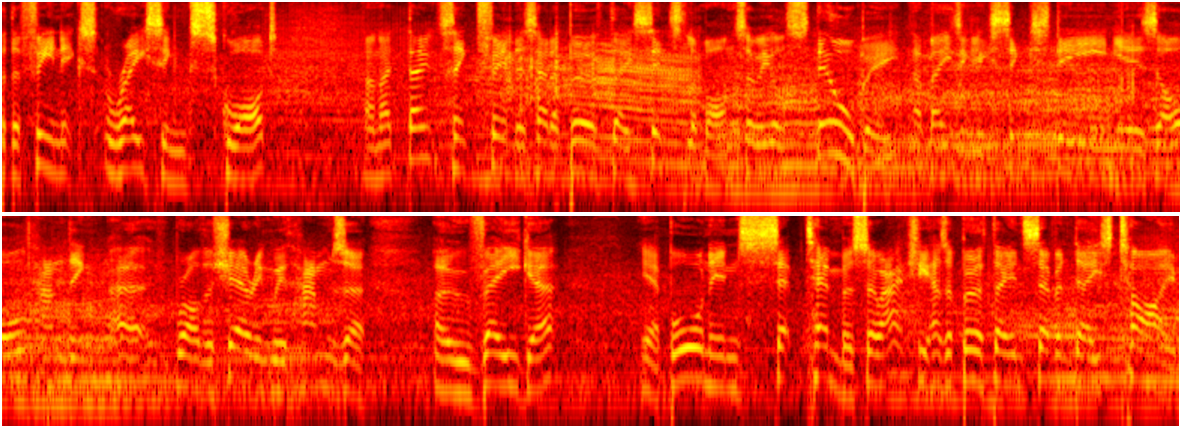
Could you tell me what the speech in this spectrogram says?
for the Phoenix Racing squad. And I don't think Finn has had a birthday since Le Mans, so he'll still be amazingly 16 years old, handing, uh, rather sharing with Hamza Owega. Yeah, born in September, so actually has a birthday in seven days' time.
